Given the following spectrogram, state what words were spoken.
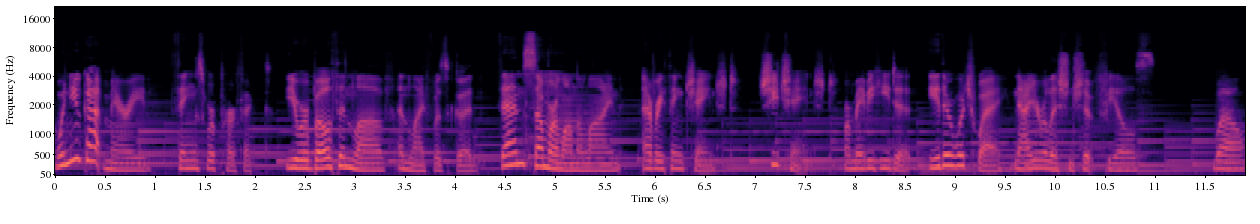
When you got married, things were perfect. You were both in love and life was good. Then, somewhere along the line, everything changed. She changed, or maybe he did. Either which way, now your relationship feels, well,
